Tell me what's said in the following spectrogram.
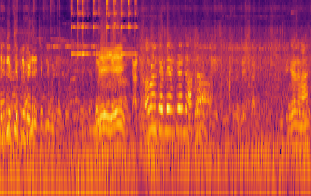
చెప్పి చెప్పి పెట్టారు చెప్పి పెట్టారు అంటే అట్లా ಮಾಡಿ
